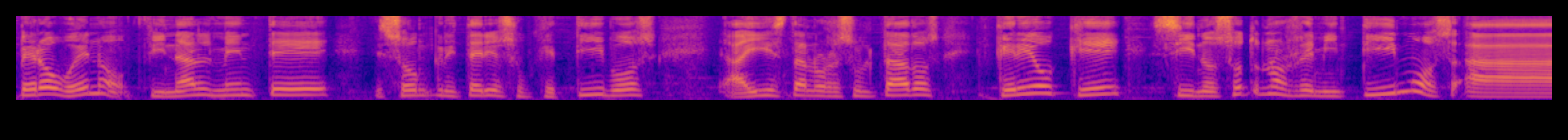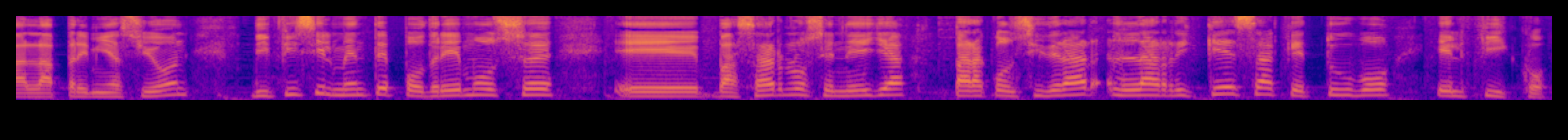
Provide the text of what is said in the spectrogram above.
pero bueno, finalmente son criterios subjetivos. Ahí están los resultados. Creo que si nosotros nos remitimos a la premiación, difícilmente podremos eh, eh, basarnos en ella para considerar la riqueza que tuvo el FICO.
